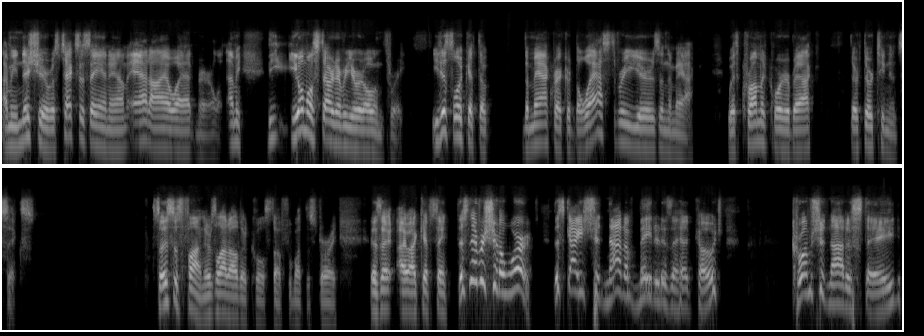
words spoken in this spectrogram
I mean, this year was Texas A&M at Iowa at Maryland. I mean, the, you almost start every year at 0 and 3. You just look at the the MAC record. The last three years in the MAC with Crum at quarterback, they're 13 and six. So this is fun. There's a lot of other cool stuff about the story. As I, I kept saying, this never should have worked. This guy should not have made it as a head coach. Crum should not have stayed.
